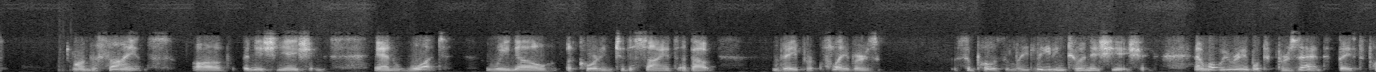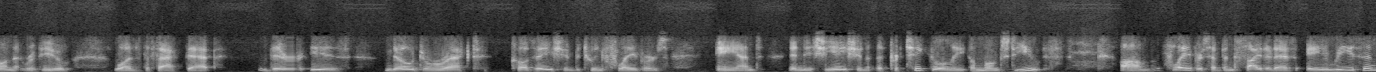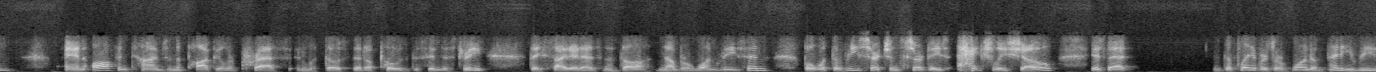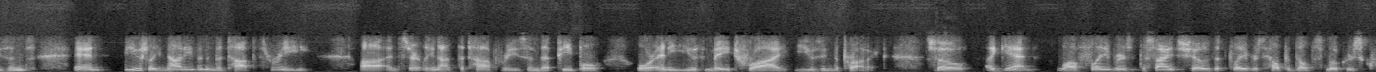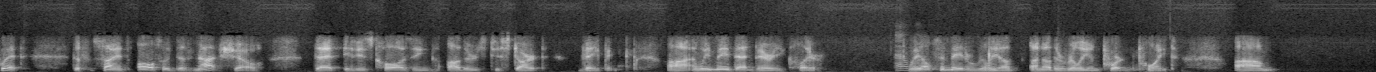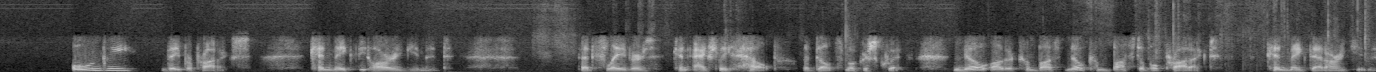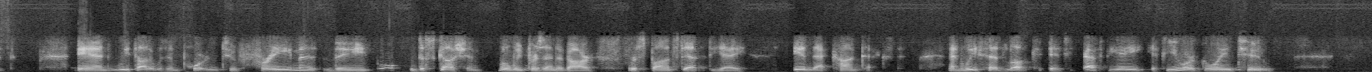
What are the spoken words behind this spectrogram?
on the science of initiation and what we know according to the science about vapor flavors supposedly leading to initiation. And what we were able to present based upon that review was the fact that there is no direct causation between flavors and initiation, particularly amongst youth. Um, flavors have been cited as a reason, and oftentimes in the popular press and with those that oppose this industry, they cite it as the number one reason. But what the research and surveys actually show is that the flavors are one of many reasons, and usually not even in the top three, uh, and certainly not the top reason that people or any youth may try using the product. So, again, while flavors, the science shows that flavors help adult smokers quit, the science also does not show that it is causing others to start vaping. Uh, and we made that very clear. Oh. We also made a really uh, another really important point. Um, only vapor products can make the argument that flavors can actually help adult smokers quit. No other combust no combustible product can make that argument. And we thought it was important to frame the discussion when we presented our response to FDA in that context. And we said, look, if FDA, if you are going to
